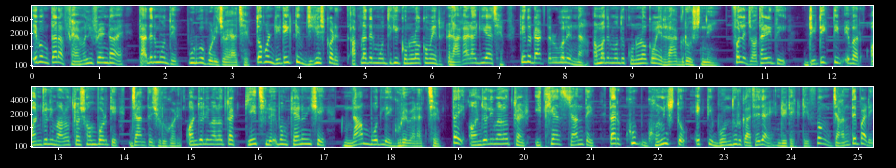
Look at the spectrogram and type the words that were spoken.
এবং তারা ফ্যামিলি ফ্রেন্ড হয়, তাদের মধ্যে পূর্ব পরিচয় আছে। তখন ডিটেকটিভ জিজ্ঞেস করে, আপনাদের মধ্যে কি কোনো রকমের রাগারাগি আছে? কিন্তু ডাক্তারবাবু বলেন, না, আমাদের মধ্যে কোনো রকমের রাগ রোষ নেই। ফলে যথারীতি ডিটেকটিভ এবার অঞ্জলি মালোত্রা সম্পর্কে জানতে শুরু করে। অঞ্জলি মালোত্রা কে ছিল এবং কেনই সে নাম বদলে ঘুরে বেড়াচ্ছে? তাই অঞ্জলি মালোত্রার ইতিহাস জানতে তার খুব ঘনিষ্ঠ একটি বন্ধুর কাছে যায় ডিটেকটিভ এবং জানতে পারে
